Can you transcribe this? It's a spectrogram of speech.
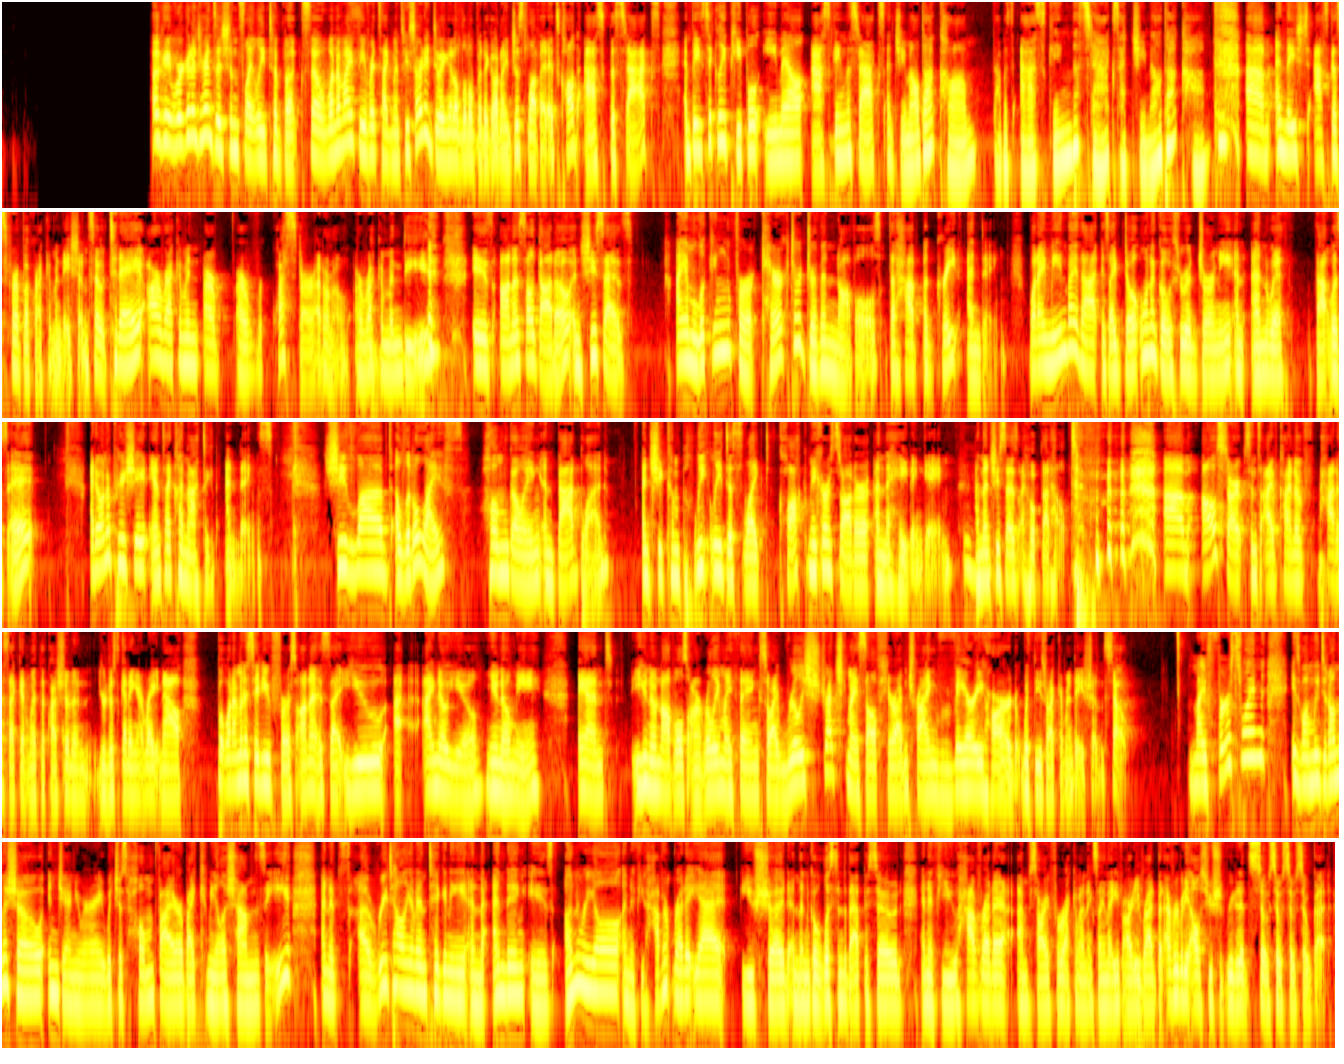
Okay, we're going to transition slightly to books. So, one of my favorite segments, we started doing it a little bit ago and I just love it. It's called Ask the Stacks. And basically, people email asking the stacks at gmail.com. That was asking the stacks at gmail.com. Um, and they ask us for a book recommendation. So today our recommend, our, our requester, I don't know, our recommendee is Anna Salgado. And she says, I am looking for character driven novels that have a great ending. What I mean by that is I don't want to go through a journey and end with that was it. I don't appreciate anticlimactic endings. She loved A Little Life, Homegoing, and Bad Blood. And she completely disliked Clockmaker's Daughter and The Hating Game. And then she says, I hope that helped. um, I'll start since I've kind of had a second with the question and you're just getting it right now. But what I'm going to say to you first, Anna, is that you, I, I know you, you know me, and you know novels aren't really my thing. So I really stretched myself here. I'm trying very hard with these recommendations. So my first one is one we did on the show in January, which is Home Fire by Kamila Shamsie. And it's a retelling of Antigone and the ending is unreal. And if you haven't read it yet, you should, and then go listen to the episode. And if you have read it, I'm sorry for recommending something that you've already read, but everybody else, you should read it. It's so, so, so, so good.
